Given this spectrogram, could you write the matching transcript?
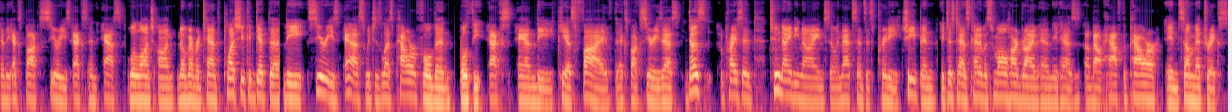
and the Xbox Series X and S will launch on November 10th. Plus, you could get the the Series S, which is less powerful than both the X and the PS5. The Xbox Series S it does price at 299 so in that sense it's pretty cheap and it just has kind of a small hard drive and it has about half the power in some metrics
